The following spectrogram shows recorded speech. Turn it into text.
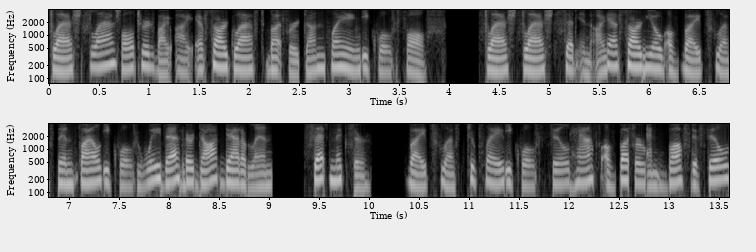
slash slash altered by ISR last buffer done playing equals false, slash slash set in ISR yo of bytes left in file equals wave dot data len, set mixer, bytes left to play equals fill half of buffer and buff to fill,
